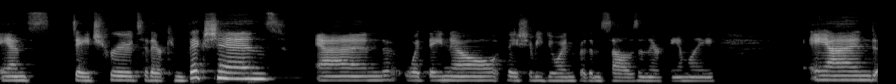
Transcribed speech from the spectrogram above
and stay true to their convictions and what they know they should be doing for themselves and their family and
